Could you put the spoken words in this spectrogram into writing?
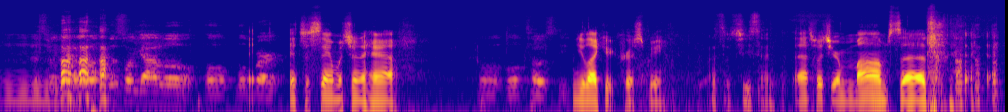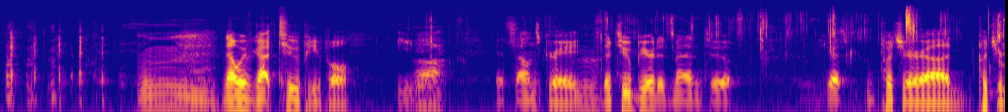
This mm, one got a little, this one got a little, little, little burnt, it's a sandwich and a half. little, little toasty. You like it crispy. That's what she said. That's what your mom said. Mmm. now we've got two people eating. Ah. It sounds great. They're two bearded men too. You guys put your uh, put your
